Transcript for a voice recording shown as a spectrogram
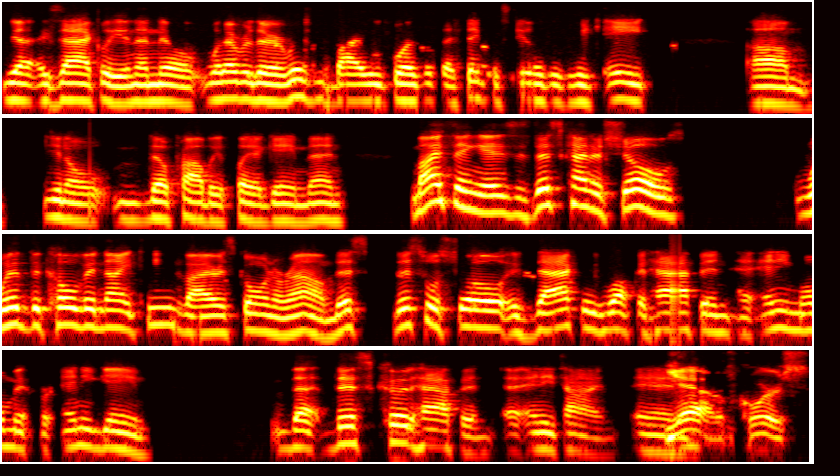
Yeah, exactly. And then they'll whatever their original bye week was, which I think the Steelers is week eight. Um, you know, they'll probably play a game then. My thing is, is this kind of shows with the COVID nineteen virus going around. This this will show exactly what could happen at any moment for any game. That this could happen at any time. And Yeah, of course.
